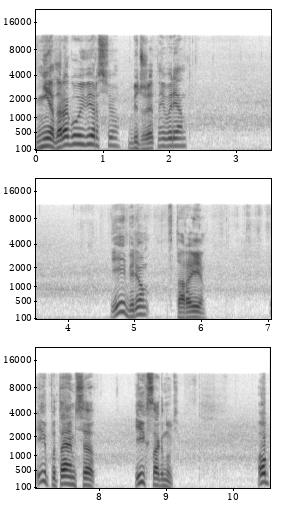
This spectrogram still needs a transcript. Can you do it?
недорогую версию, бюджетный вариант. И берем вторые. И пытаемся их согнуть. Оп.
